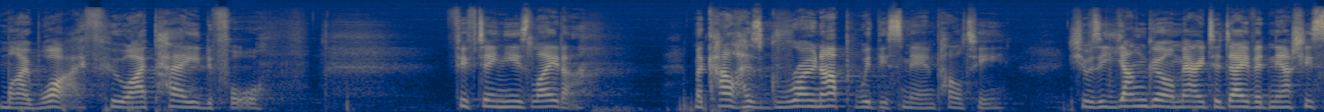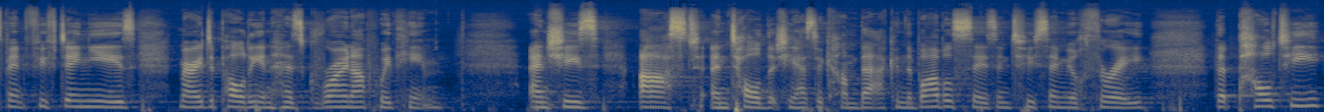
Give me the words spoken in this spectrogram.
my wife, who I paid for. 15 years later, Michal has grown up with this man, Palti. She was a young girl married to David. Now she's spent 15 years married to Palti and has grown up with him. and she's asked and told that she has to come back. And the Bible says in 2 Samuel 3 that Palti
